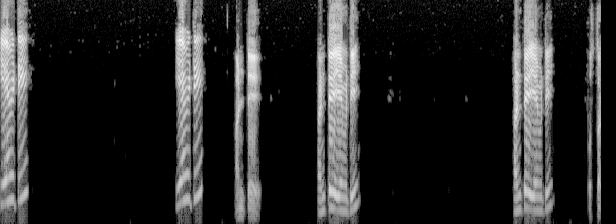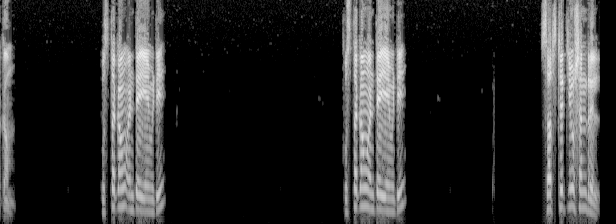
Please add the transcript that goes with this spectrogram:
ఏమిటి? ఏమిటి? అంటే. అంటే ఏమిటి? అంటే ఏమిటి? పుస్తకం. పుస్తకం అంటే ఏమిటి? పుస్తకం అంటే ఏమిటి? సబ్స్టిట్యూషన్ డ్రిల్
